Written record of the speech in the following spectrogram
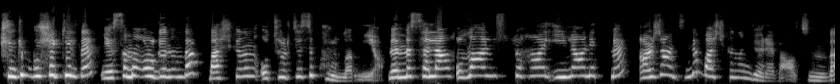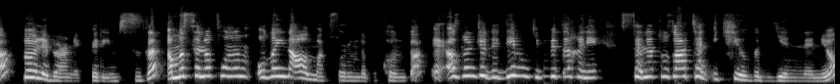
Çünkü bu şekilde yasama organında başkanın otoritesi kurulamıyor. Ve mesela olağanüstü hal ilan etme Arjantin'de başkanın görevi altında. Böyle bir örnek vereyim size. Ama senatonun olayını almak zorunda bu konuda. E, az önce dediğim gibi de hani senato zaten iki yılda bir yenileniyor.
